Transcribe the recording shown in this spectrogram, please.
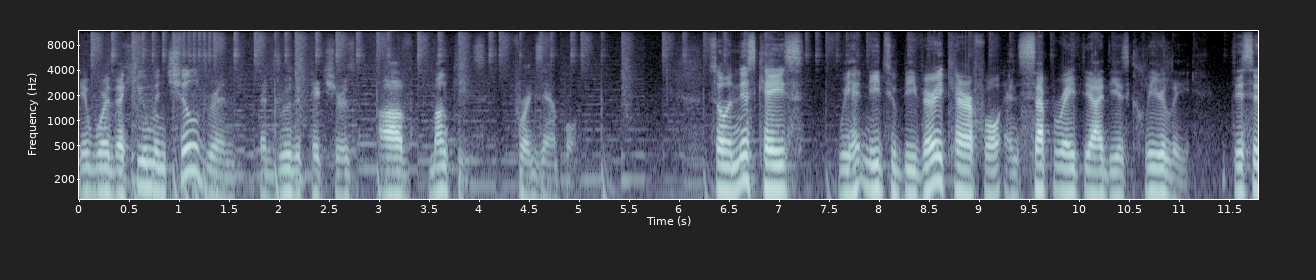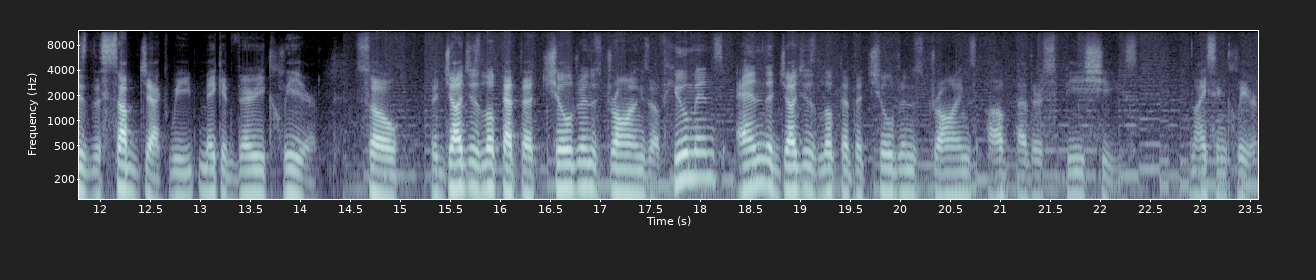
it were the human children that drew the pictures of monkeys for example. So in this case, we need to be very careful and separate the ideas clearly. This is the subject. We make it very clear. So the judges looked at the children's drawings of humans and the judges looked at the children's drawings of other species. Nice and clear.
